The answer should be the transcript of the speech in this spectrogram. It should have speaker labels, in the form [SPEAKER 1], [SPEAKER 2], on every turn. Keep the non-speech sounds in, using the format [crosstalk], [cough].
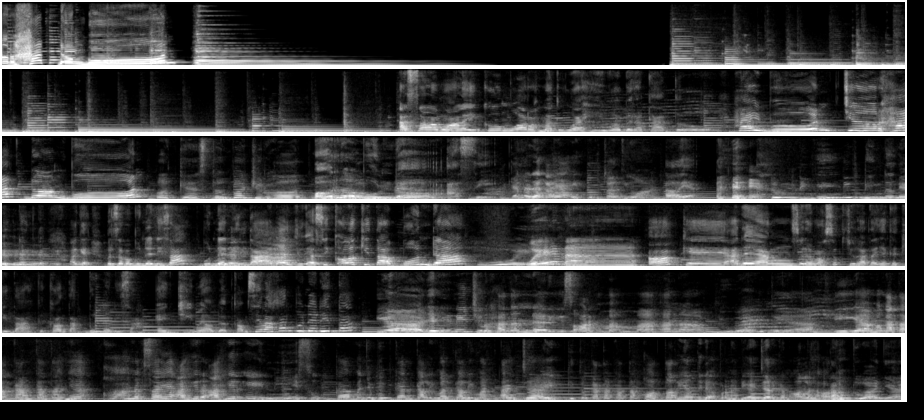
[SPEAKER 1] curhat dong bun
[SPEAKER 2] Assalamualaikum warahmatullahi wabarakatuh. Hai bun, curhat dong bun.
[SPEAKER 3] Podcast tempat curhat
[SPEAKER 2] Para bunda. Asik.
[SPEAKER 3] Kan udah kayak itu, 21
[SPEAKER 2] Oh ya [laughs]
[SPEAKER 3] Dung ding ding ding. [laughs]
[SPEAKER 2] Ding dong, ding dong. Oke, bersama Bunda Nisa, Bunda,
[SPEAKER 3] Bunda
[SPEAKER 2] Dita,
[SPEAKER 3] Dita.
[SPEAKER 2] dan juga psikolog kita Bunda.
[SPEAKER 1] Wena.
[SPEAKER 2] Oke, ada yang sudah masuk curhatannya ke kita Ke kontak Bunda Nisa at gmail.com Silahkan Bunda Dita
[SPEAKER 3] Ya, jadi ini curhatan dari seorang emak-emak anak dua gitu ya. Dia mengatakan katanya, kok anak saya akhir-akhir ini suka menyebutkan kalimat-kalimat ajaib gitu, kata-kata kotor yang tidak pernah diajarkan oleh orang tuanya.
